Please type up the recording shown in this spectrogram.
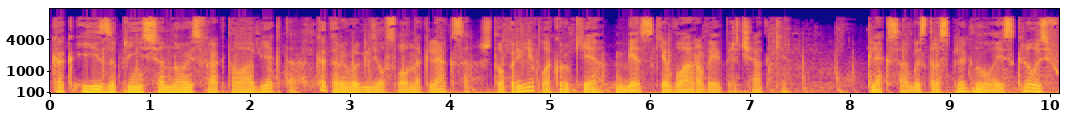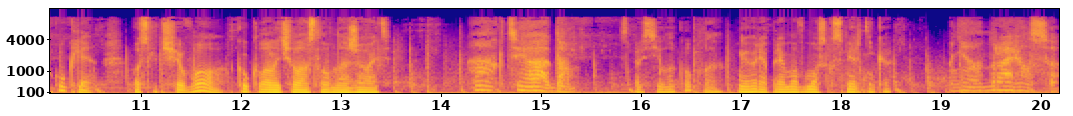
Как и из-за принесенного из фрактала объекта, который выглядел словно клякса, что прилипло к руке без кевларовой перчатки. Клякса быстро спрыгнула и скрылась в кукле, после чего кукла начала словно оживать. «А где Адам?» Спросила кукла, говоря прямо в мозг смертника. «Мне он нравился.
